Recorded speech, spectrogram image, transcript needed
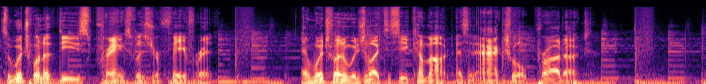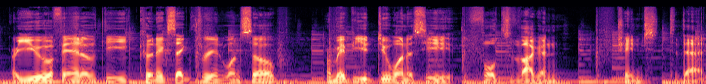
so which one of these pranks was your favorite? And which one would you like to see come out as an actual product? Are you a fan of the Koenigsegg 3 in 1 soap? Or maybe you do want to see Volkswagen change to that.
